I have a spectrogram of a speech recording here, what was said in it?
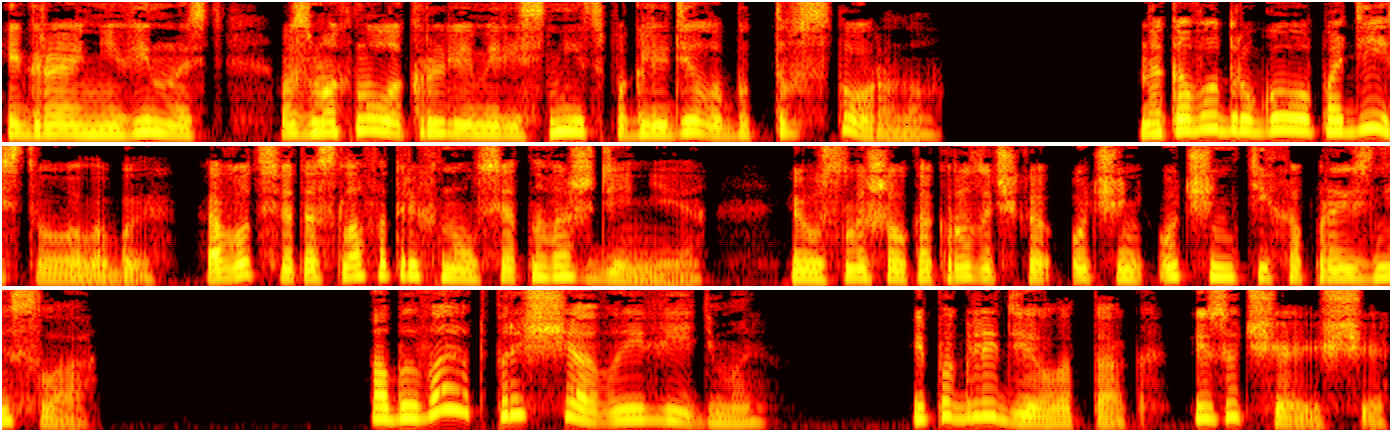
играя невинность, взмахнула крыльями ресниц, поглядела будто в сторону. На кого другого подействовало бы, а вот Святослав отряхнулся от наваждения — и услышал, как Розочка очень-очень тихо произнесла. «А бывают прыщавые ведьмы?» И поглядела так, изучающе,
